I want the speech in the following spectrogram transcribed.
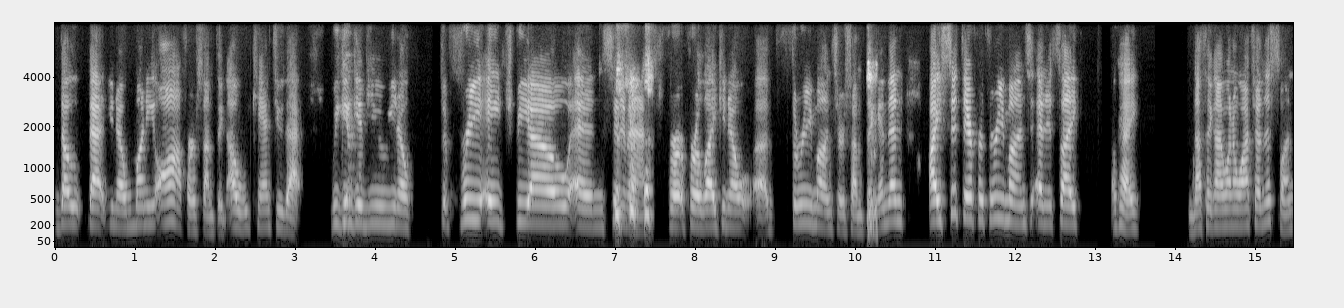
though that, you know, money off or something. Oh, we can't do that. We can Yeah. give you, you know, the free HBO and Cinemax for, for like, you know, uh, three months or something. And then I sit there for three months and it's like, okay, nothing I want to watch on this one.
